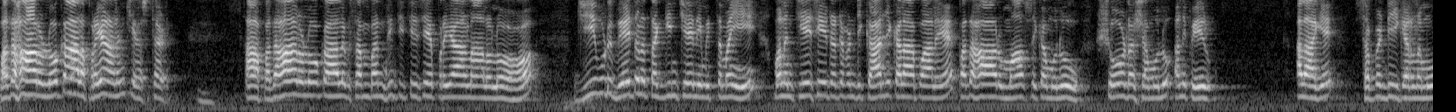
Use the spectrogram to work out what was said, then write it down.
పదహారు లోకాల ప్రయాణం చేస్తాడు. ఆ పదహారు లోకాలకు సంబంధించి చేసే ప్రయాణాలలో జీవుడు వేదన తగ్గించే నిమిత్తమై మనం చేసేటటువంటి కార్యకలాపాలే పదహారు మాసికములు షోడశములు అని పేరు. అలాగే సబడ్డీకరణము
